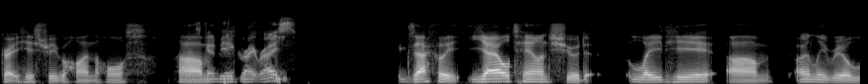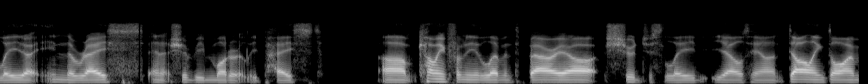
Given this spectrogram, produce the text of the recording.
great history behind the horse. It's Um, going to be a great race. Exactly. Yale Town should lead here. Um, only real leader in the race, and it should be moderately paced. Um, coming from the 11th barrier, should just lead Yale Town. Darling Diamond,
